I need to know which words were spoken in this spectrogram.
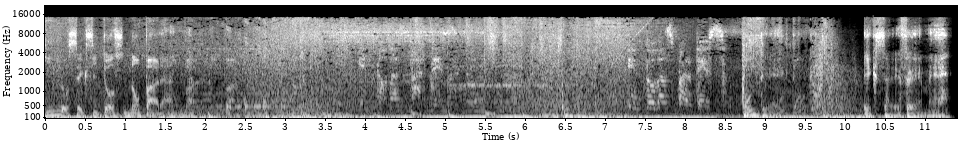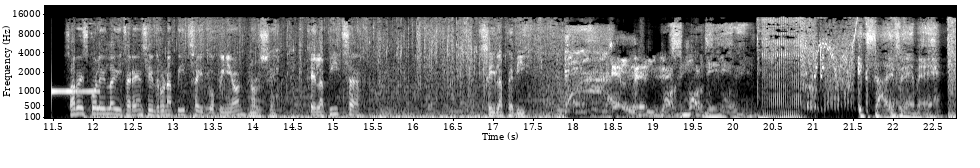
Aquí los éxitos no paran. En todas partes. En todas partes. Exa FM. ¿Sabes cuál es la diferencia entre una pizza y tu opinión? No lo sé. Que la pizza sí la pedí. El This Morning. Exa FM.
